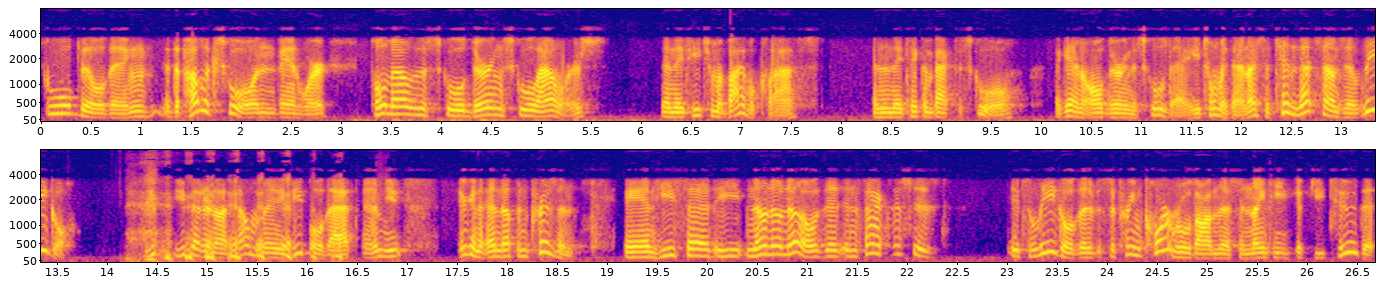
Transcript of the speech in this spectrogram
school building, the public school in Van Wert, pull them out of the school during school hours, and they teach them a Bible class, and then they take them back to school, again, all during the school day. He told me that. And I said, Tim, that sounds illegal. You, you better not tell many people that, Tim. You, you're going to end up in prison. And he said, he, no, no, no, that in fact this is, it's legal. The Supreme Court ruled on this in 1952 that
